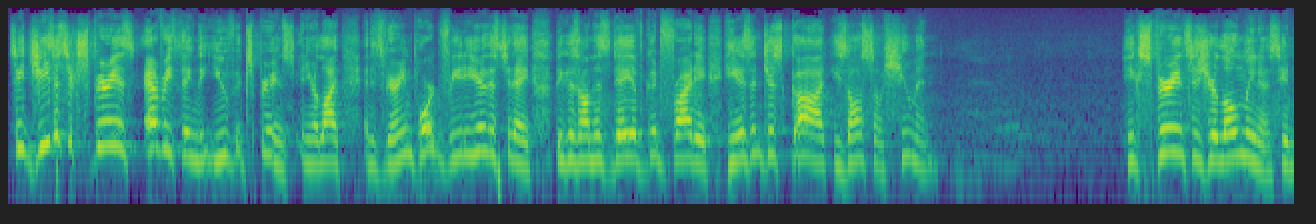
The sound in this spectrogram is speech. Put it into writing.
See, Jesus experienced everything that you've experienced in your life. And it's very important for you to hear this today because on this day of Good Friday, He isn't just God, He's also human. He experiences your loneliness. He,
